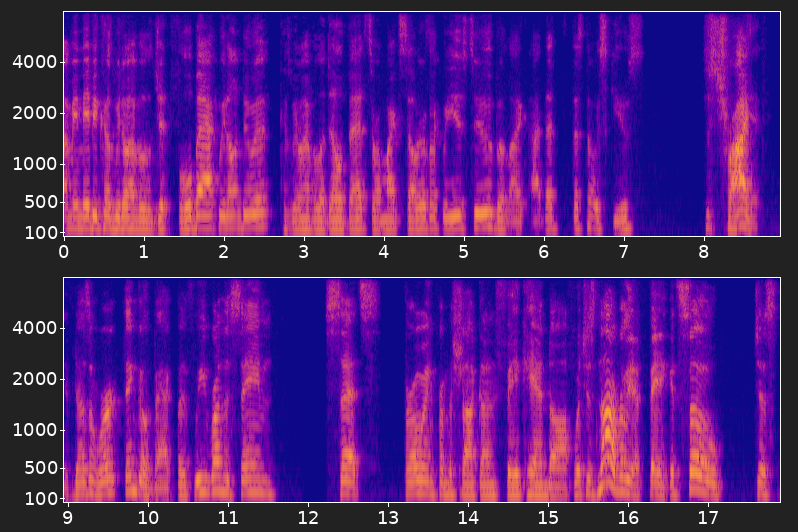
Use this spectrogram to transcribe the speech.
I mean, maybe because we don't have a legit fullback, we don't do it because we don't have a Ladell Betts or a Mike Sellers like we used to. But like I, that, that's no excuse. Just try it. If it doesn't work, then go back. But if we run the same sets, throwing from the shotgun, fake handoff, which is not really a fake, it's so just.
